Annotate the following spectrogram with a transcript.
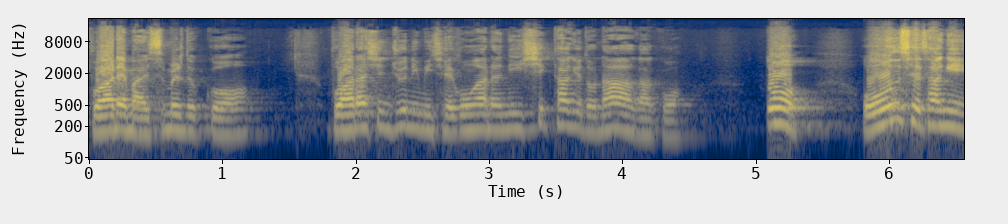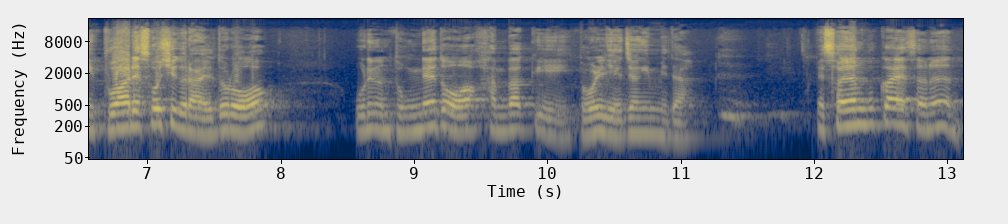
부활의 말씀을 듣고 부활하신 주님이 제공하는 이 식탁에도 나아가고 또 온 세상이 부활의 소식을 알도록 우리는 동네도 한 바퀴 돌 예정입니다. 서양 국가에서는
